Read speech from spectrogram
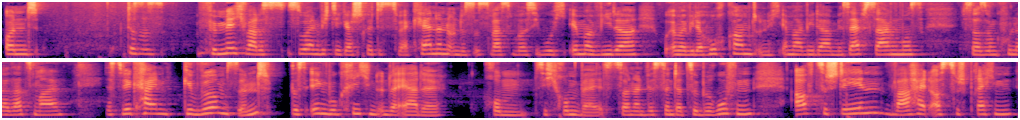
Und das ist für mich war das so ein wichtiger Schritt, es zu erkennen. Und das ist was, was wo ich immer wieder, wo immer wieder hochkommt und ich immer wieder mir selbst sagen muss, das war so ein cooler Satz mal, dass wir kein Gewürm sind, das irgendwo kriechend in der Erde rum, sich rumwälzt, sondern wir sind dazu berufen, aufzustehen, Wahrheit auszusprechen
